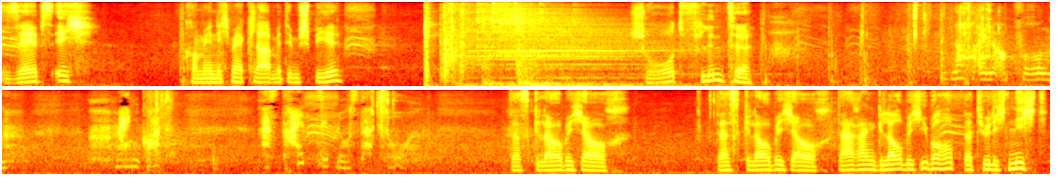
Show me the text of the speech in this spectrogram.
Selbst ich komme hier nicht mehr klar mit dem Spiel. Schrotflinte. Noch eine Opferung. Mein Gott, was treibt sie bloß dazu? Das glaube ich auch. Das glaube ich auch. Daran glaube ich überhaupt natürlich nicht.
